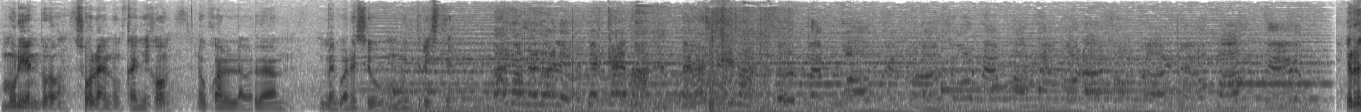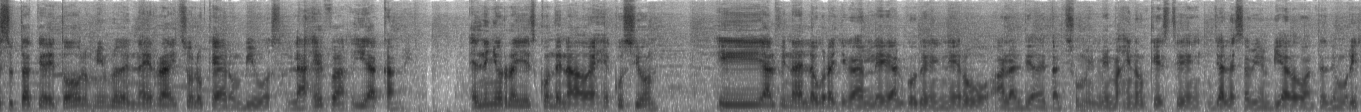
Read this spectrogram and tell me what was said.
muriendo sola en un callejón, lo cual la verdad me pareció muy triste. ¡Ay, no me duele! ¡Me quema! ¡Me lastima! Y resulta que de todos los miembros del Night Ride solo quedaron vivos la jefa y Akame. El niño rey es condenado a ejecución y al final logra llegarle algo de dinero a la aldea de Tatsumi. Me imagino que este ya les había enviado antes de morir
